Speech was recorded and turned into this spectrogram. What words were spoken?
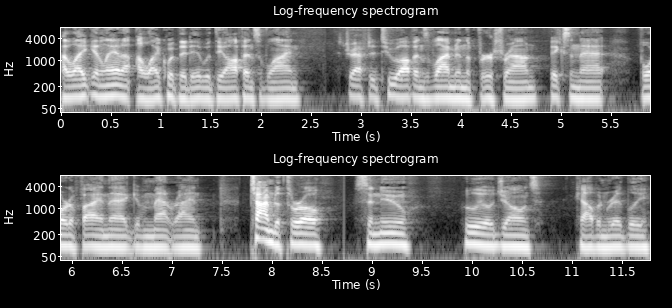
I like Atlanta. I like what they did with the offensive line. Drafted two offensive linemen in the first round, fixing that, fortifying that, giving Matt Ryan time to throw. Sanu, Julio Jones, Calvin Ridley.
